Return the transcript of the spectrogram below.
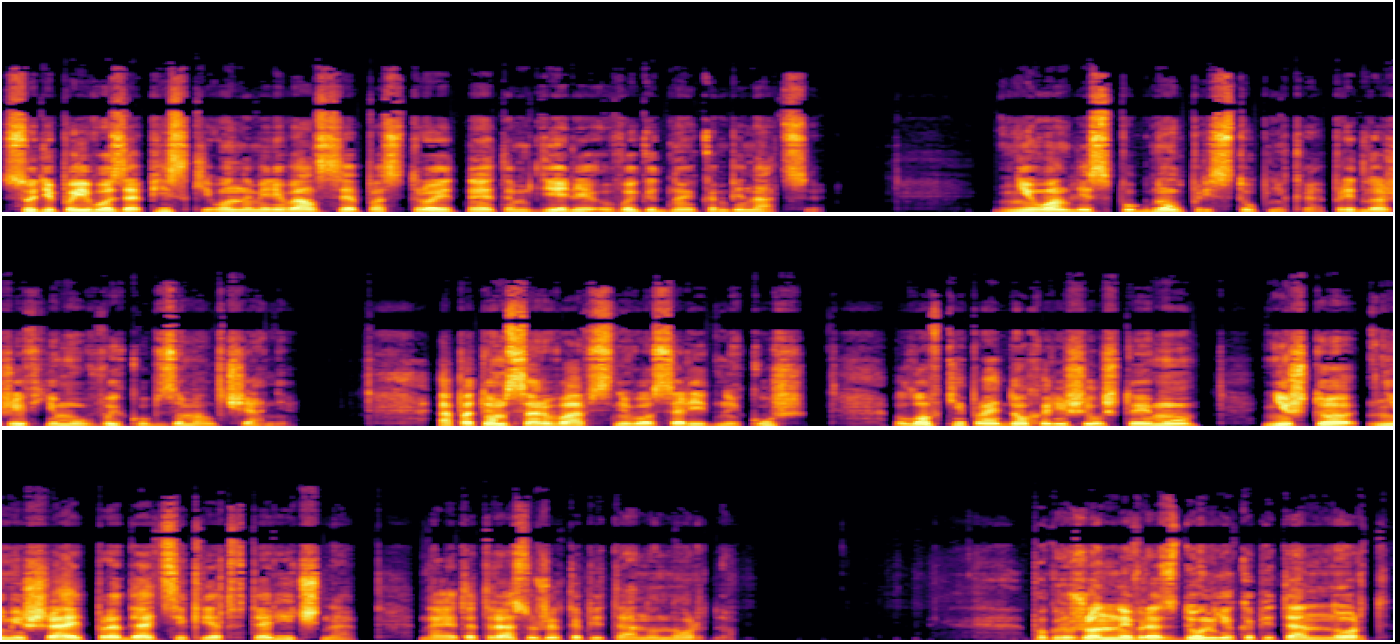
Судя по его записке, он намеревался построить на этом деле выгодную комбинацию. Не он ли спугнул преступника, предложив ему выкуп за молчание? А потом, сорвав с него солидный куш, ловкий пройдоха решил, что ему ничто не мешает продать секрет вторично, на этот раз уже капитану Норду. Погруженный в раздумья, капитан Норд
